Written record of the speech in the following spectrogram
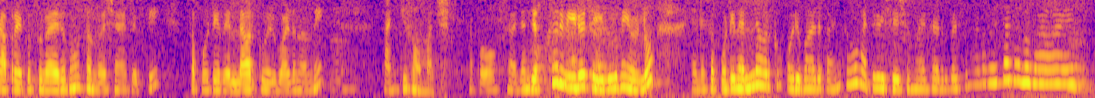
യാത്രയൊക്കെ സുഖമായിരുന്നു സന്തോഷമായിട്ട് എത്തി സപ്പോർട്ട് ചെയ്ത എല്ലാവർക്കും ഒരുപാട് നന്ദി. താങ്ക് സോ മച്ച് അപ്പോൾ ഞാൻ ജസ്റ്റ് ഒരു വീഡിയോ ചെയ്തു എന്നേ ഉള്ളൂ. എന്നെ സപ്പോർട്ട് ചെയ്യുന്ന എല്ലാവർക്കും ഒരുപാട് താങ്ക്സ് അപ്പോൾ മറ്റൊരു വിശേഷമായിട്ട് അടുത്ത പ്രാവശ്യം കാണുന്നത്. ബൈ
